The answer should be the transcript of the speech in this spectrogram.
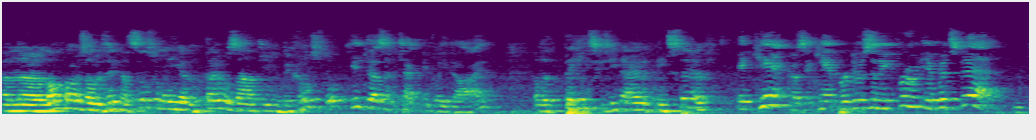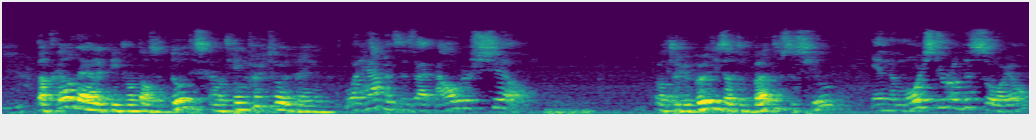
Een uh, landbouwer zal u zeggen dat zelfs wanneer je een tarwezaadje in de grond stopt, it doesn't technically die. dat het technisch gezien eigenlijk niet sterft. It can't because it can't produce any fruit if it's dead. Dat kan eigenlijk niet, want als het dood is, kan het geen vrucht voortbrengen. What happens is that outer shell, Wat er gebeurt is dat de buitenste schil in the moisture of the soil,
